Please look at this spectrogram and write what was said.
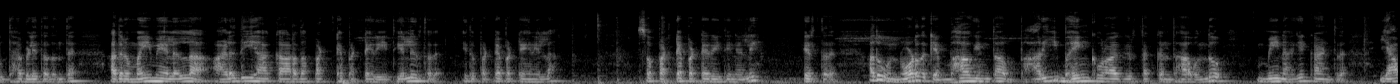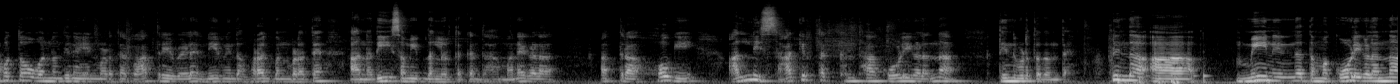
ಉದ್ದ ಬೆಳೀತದಂತೆ. ಅದರ ಮೈ ಮೇಲೆಲ್ಲ ಹಳದಿ ಆಕಾರದ ಪಟ್ಟೆ ಪಟ್ಟೆ ರೀತಿಯಲ್ಲಿ ಇರ್ತದೆ. ಇದು ಪಟ್ಟೆ ಪಟ್ಟೆ ಏನಿಲ್ಲ. ಸೊ ಪಟ್ಟೆ ಪಟ್ಟೆ ರೀತಿಯಲ್ಲಿ ಇರ್ತದೆ. ಅದು ನೋಡೋದಕ್ಕೆ ಭಾಗಿಂತ ಭಾರಿ ಭಯಂಕರವಾಗಿರ್ತಕ್ಕಂತಹ ಒಂದು ಮೀನಾಗಿ ಕಾಣ್ತದೆ. ಯಾವತ್ತೋ ಒಂದೊಂದು ದಿನ ಏನು ಮಾಡುತ್ತೆ? ರಾತ್ರಿ ವೇಳೆ ನೀರಿನಿಂದ ಹೊರಗೆ ಬಂದ್ಬಿಡತ್ತೆ. ಆ ನದಿ ಸಮೀಪದಲ್ಲಿರ್ತಕ್ಕಂತಹ ಮನೆಗಳ ಹತ್ರ ಹೋಗಿ ಅಲ್ಲಿ ಸಾಕಿರ್ತಕ್ಕಂತಹ ಕೋಳಿಗಳನ್ನು ತಿಂದುಬಿಡ್ತದಂತೆ. ಅದರಿಂದ ಆ ಮೀನಿನಿಂದ ತಮ್ಮ ಕೋಳಿಗಳನ್ನು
